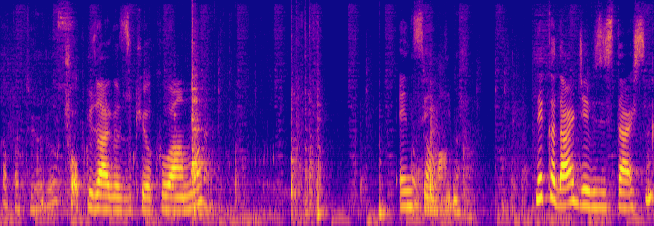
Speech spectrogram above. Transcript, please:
Kapatıyoruz. Çok güzel gözüküyor kıvamı. En sevdiğim. Tamamdır. Ne kadar ceviz istersin?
